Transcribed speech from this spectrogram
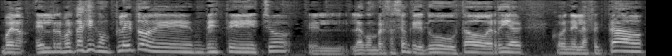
Bueno, el reportaje completo de, este hecho, la conversación que tuvo Gustavo Berría con el afectado,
